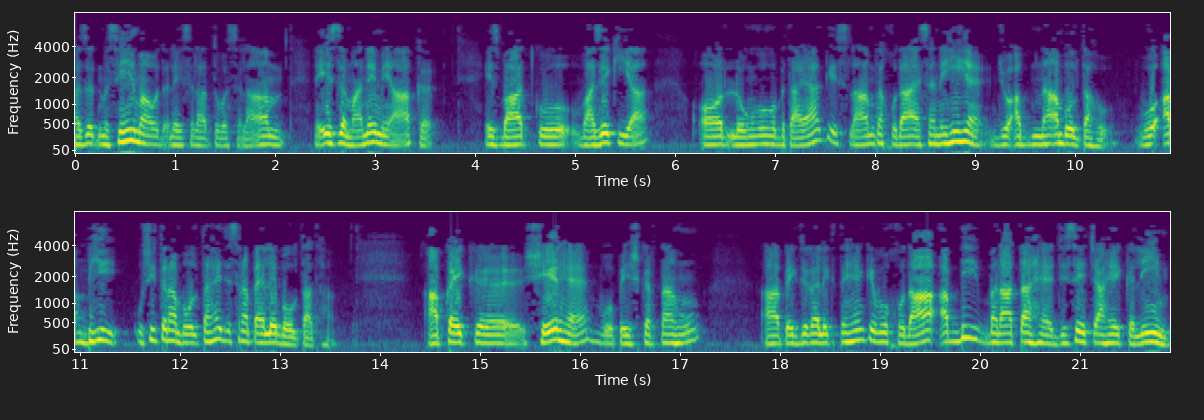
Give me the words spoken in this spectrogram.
حضرت مسیح معود علیہ السلاۃ وسلام نے اس زمانے میں آ کر اس بات کو واضح کیا اور لوگوں کو بتایا کہ اسلام کا خدا ایسا نہیں ہے جو اب نہ بولتا ہو۔ وہ اب بھی اسی طرح بولتا ہے جس طرح پہلے بولتا تھا۔ آپ کا ایک شعر ہے، وہ پیش کرتا ہوں۔ آپ ایک جگہ لکھتے ہیں کہ وہ خدا اب بھی بناتا ہے جسے چاہے کلیم،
